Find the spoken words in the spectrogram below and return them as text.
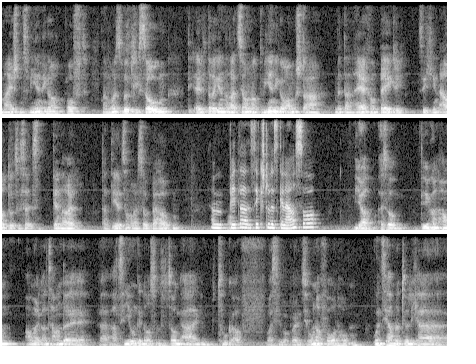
meistens weniger oft. Man muss wirklich sagen, die ältere Generation hat weniger Angst auch mit einem Herkunftspegel sich in ein Auto zu setzen, generell, das die jetzt einmal so behaupten. Ähm, Peter, siehst du das genauso? Ja, also die Jüngeren haben einmal ganz andere äh, Erziehung genossen, sozusagen, auch in Bezug auf, was sie über Prävention erfahren haben. Und sie haben natürlich auch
